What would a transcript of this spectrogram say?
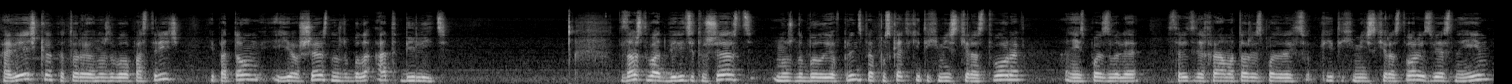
овечка, которую нужно было постричь, и потом ее шерсть нужно было отбелить. Для того, чтобы отбелить эту шерсть, нужно было ее, в принципе, опускать в какие-то химические растворы. Они использовали, строители храма тоже использовали какие-то химические растворы, известные им,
